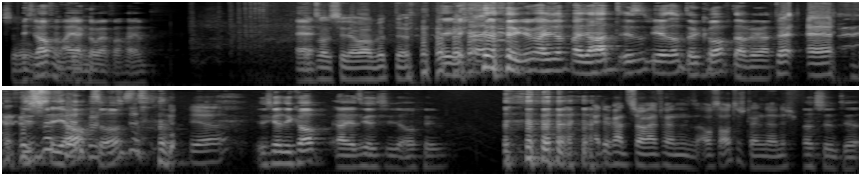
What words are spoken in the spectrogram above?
So, ich laufe im Eierkorb einfach heim. Dann Äh, sollst du ihn aber mitnehmen. Junge, ich hab meine Hand, ist es wie als ob der Korb da. Der, äh. Sieht bei dir auch so aus? ja. Ich kann den Korb. Ah, jetzt kann ich ihn wieder aufheben. ja. Du kannst dich auch einfach in, aufs Auto stellen, ja nicht. Das stimmt, ja.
